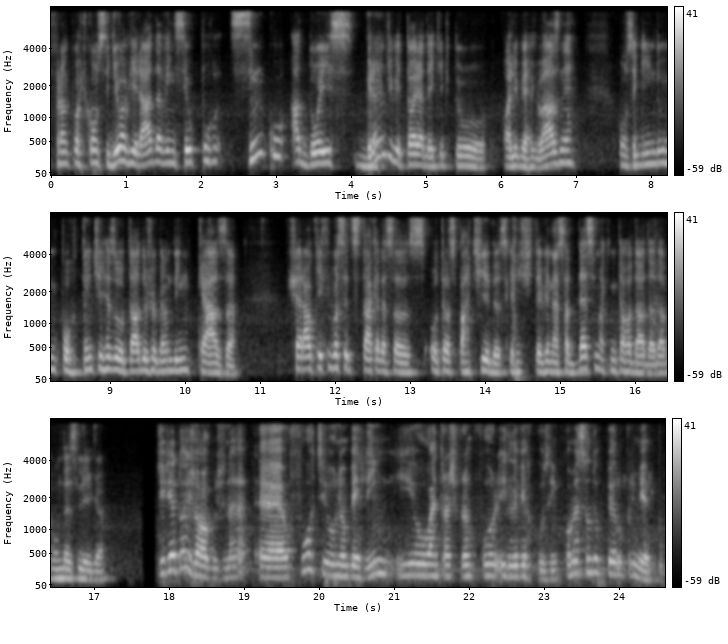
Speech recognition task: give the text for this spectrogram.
Frankfurt conseguiu a virada, venceu por 5 a 2, grande vitória da equipe do Oliver Glasner, conseguindo um importante resultado jogando em casa. Xerá, o que, que você destaca dessas outras partidas que a gente teve nessa 15ª rodada da Bundesliga? Diria dois jogos, né? É, o Furt, o Union Berlin e o Eintracht Frankfurt e Leverkusen. Começando pelo primeiro.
